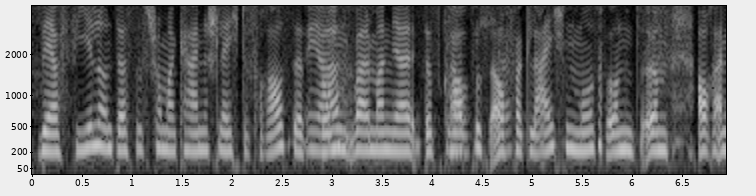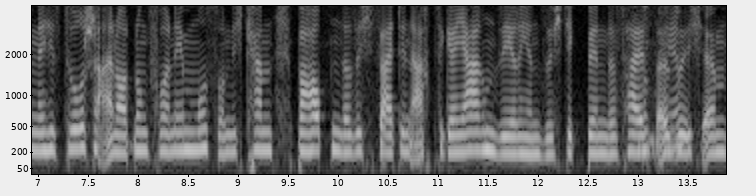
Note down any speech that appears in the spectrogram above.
sehr viel und das ist schon mal keine schlechte Voraussetzung, ja, weil man ja das Korpus ich, auch ja. vergleichen muss und ähm, auch eine historische Einordnung vornehmen muss und ich kann behaupten, dass ich seit den 80er Jahren seriensüchtig bin. Das heißt okay. also, ich ähm,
